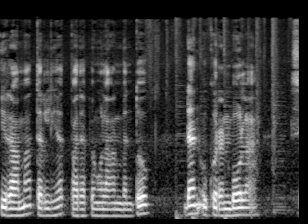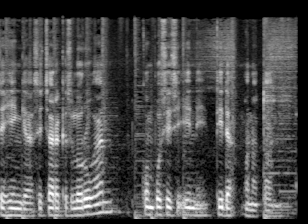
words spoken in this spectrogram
Irama terlihat pada pengulangan bentuk dan ukuran bola, sehingga secara keseluruhan komposisi ini tidak monoton.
